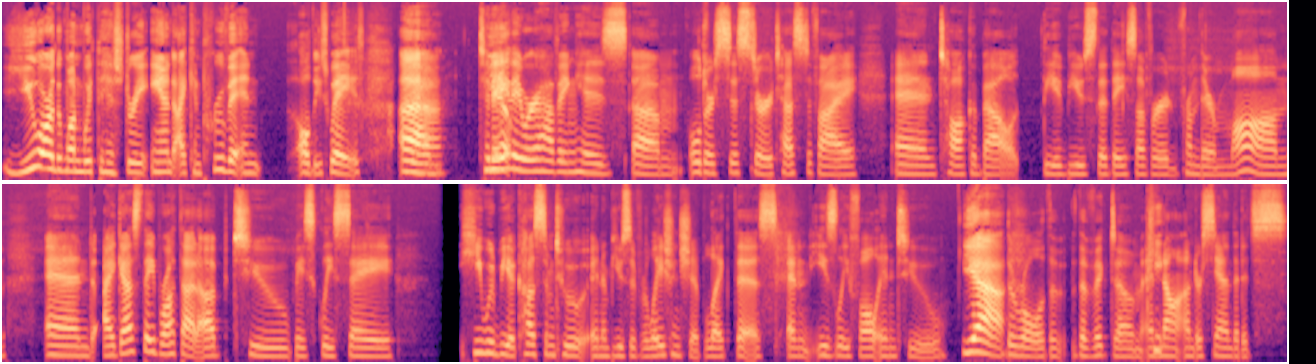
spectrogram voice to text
you are the one with the history, and I can prove it in all these ways. Um, Yeah. Today know- they were having his um, older sister testify and talk about the abuse that they suffered from their mom. And I guess they brought that up to basically say he would be accustomed to an abusive relationship like this and easily fall into Yeah. the role of the, the victim and He- not understand that it's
